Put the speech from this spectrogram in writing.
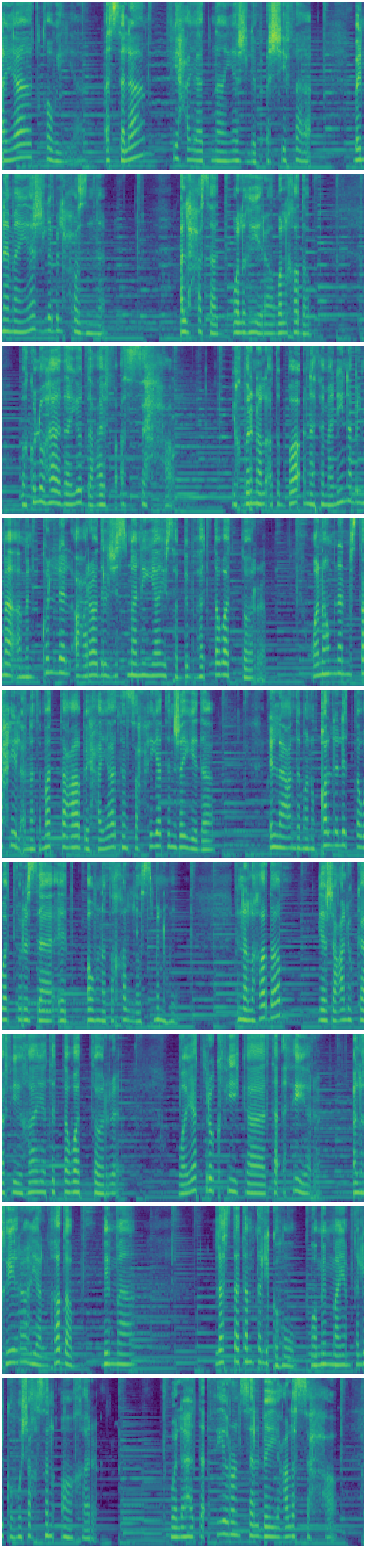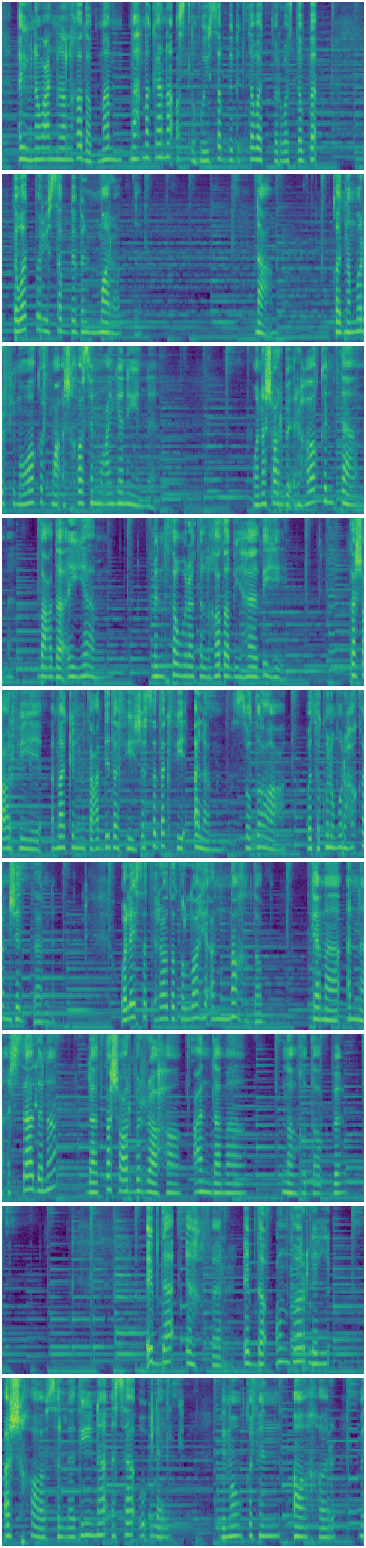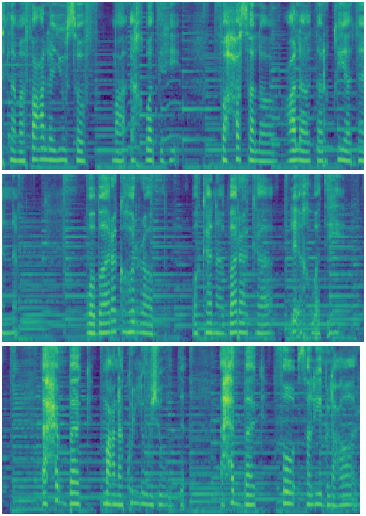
آيات قوية. السلام في حياتنا يجلب الشفاء بينما يجلب الحزن الحسد والغيرة والغضب. وكل هذا يضعف الصحة. يخبرنا الأطباء أن 80% من كل الأعراض الجسمانية يسببها التوتر. وأنه من المستحيل أن نتمتع بحياة صحية جيدة. إلا عندما نقلل التوتر الزائد أو نتخلص منه. إن الغضب يجعلك في غاية التوتر ويترك فيك تأثير. الغيرة هي الغضب بما لست تمتلكه ومما يمتلكه شخص آخر. ولها تأثير سلبي على الصحة. أي نوع من الغضب؟ مهما كان أصله يسبب التوتر والتوتر يسبب المرض. نعم. قد نمر في مواقف مع أشخاص معينين. ونشعر بإرهاق تام بعد أيام من ثورة الغضب هذه. تشعر في أماكن متعددة في جسدك في ألم صداع وتكون مرهقا جدا. وليست إرادة الله أن نغضب كما أن أجسادنا لا تشعر بالراحة عندما نغضب. ابدأ اغفر ابدأ انظر لل الأشخاص الذين أساءوا إليك بموقف آخر مثل ما فعل يوسف مع إخوته فحصل على ترقية. وباركه الرب وكان بركة لإخوته. أحبك معنى كل وجود أحبك فوق صليب العار.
